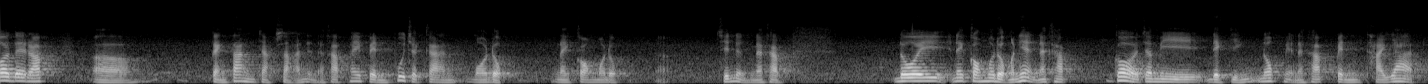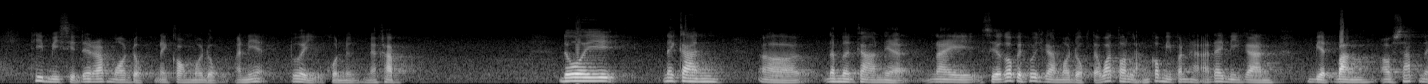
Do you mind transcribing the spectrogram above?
ก็ได้รับแต่งตั้งจากศาลเนี่ยนะครับให้เป็นผู้จัดการมรดก ในกองมรดกชิ้นหนึ่งนะครับ โดยในกองมรดกอันนี้นะครับ ก็จะมีเด็กหญิงนกเนี่ยนะครับเป็นทายาทที่มีสิทธิ์ได้รับมรดกในกองมรดกอันนี้ด้วยอยู่คนหนึ่งนะครับ โดยในการดำเนินการเนี่ยในเสือก็เป็นผู้จัดการมรดก แต่ว่าตอนหลังก็มีปัญหาได้มีการเบียดบังเอาทรัพย์ใน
